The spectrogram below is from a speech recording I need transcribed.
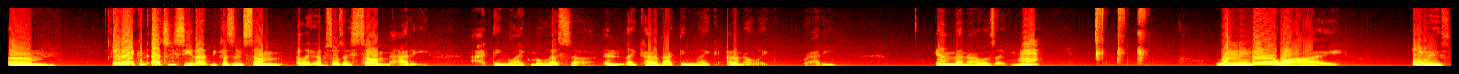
Um, and I could actually see that because in some like episodes I saw Maddie acting like Melissa and like kind of acting like I don't know like bratty. And then I was like, hmm. Wonder why. Anyways,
